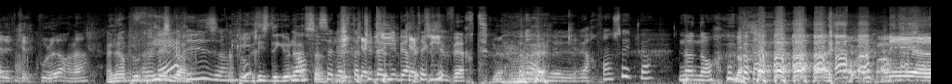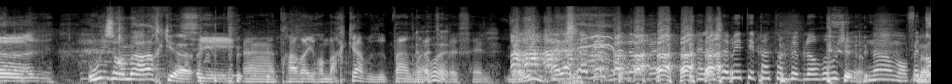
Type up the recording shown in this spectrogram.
elle est de quelle couleur là elle est un peu grise, là. grise. Un peu grise Non, dégueulasse. ça c'est la statue de la liberté qui est verte. Non, mais vert foncé, tu vois. Non, non. Mais euh, Oui, Jean-Marc c'est un travail remarquable de peindre Bah la ouais. Tour Eiffel. Bah oui. Elle a jamais, elle a jamais été peinte en bleu, blanc, rouge. Non, mais en fait, Non,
